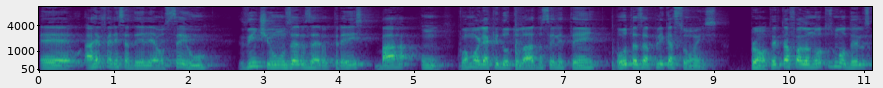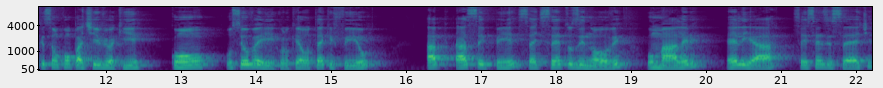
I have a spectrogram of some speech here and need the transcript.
é, a referência dele é o CU 21003-1. Vamos olhar aqui do outro lado se ele tem outras aplicações. Pronto, ele está falando outros modelos que são compatíveis aqui com o seu veículo, que é o TechFeel ACP 709, o Mahler LA 607,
